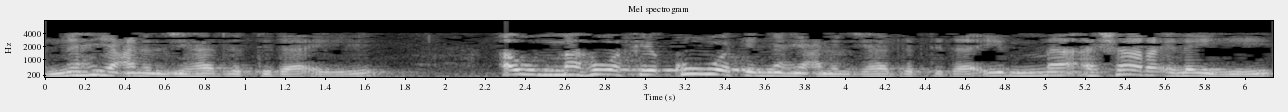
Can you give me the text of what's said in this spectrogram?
النهي عن الجهاد الابتدائي؟ أو ما هو في قوة النهي عن الجهاد الابتدائي؟ ما أشار إليه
